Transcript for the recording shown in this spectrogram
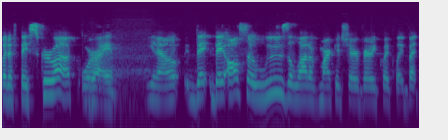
but if they screw up or right you know they they also lose a lot of market share very quickly. But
